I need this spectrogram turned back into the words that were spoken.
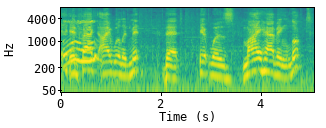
In fact, I will admit that it was my having looked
